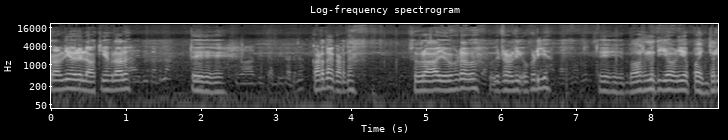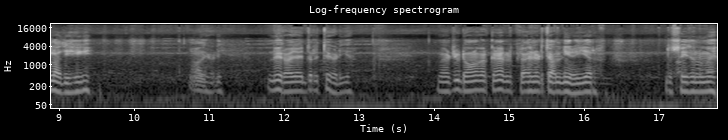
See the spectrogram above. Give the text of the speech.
ਟਰਾਲੀਆਂ ਉਰੇ ਲਾਤੀਆਂ ਫਿਲਹਾਲ। ਤੇ ਕੱਢਦਾ ਕੱਢਦਾ। ਸਵਰਾਜ ਉਹ ਖੜਾ ਵਾ, ਉਹਦੀ ਟਰਾਲੀ ਉਹ ਖੜੀ ਆ। ਤੇ ਬਾਸਮਤੀ ਵਾਲੀ ਆਪਾਂ ਇੱਧਰ ਲਾਦੀ ਸੀਗੀ। ਆਹ ਦੇ ਖੜੀ ਹਨੇਰਾ ਜਿਹਾ ਇੱਧਰ ਇੱਥੇ ਖੜੀ ਆ। ਬੈਟਰੀ ਡਾਊਨ ਕਰਕੇ ਨਾ ਫਲੈਸ਼ ਲਾਈਟ ਚੱਲ ਨਹੀਂ ਰਹੀ ਯਾਰ। ਦੱਸਿਆ ਹੀ ਤੁਹਾਨੂੰ ਮੈਂ।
